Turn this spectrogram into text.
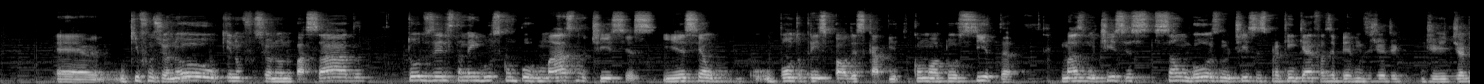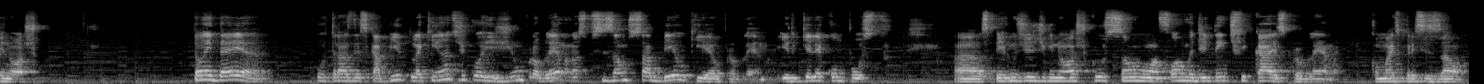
É, o que funcionou, o que não funcionou no passado. Todos eles também buscam por más notícias. E esse é o, o ponto principal desse capítulo. Como o autor cita, más notícias são boas notícias para quem quer fazer perguntas de, de diagnóstico. Então a ideia por trás desse capítulo é que antes de corrigir um problema, nós precisamos saber o que é o problema e do que ele é composto. As perguntas de diagnóstico são uma forma de identificar esse problema com mais precisão.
